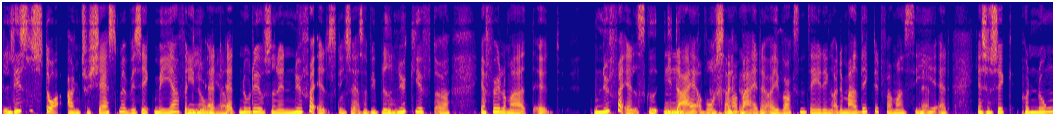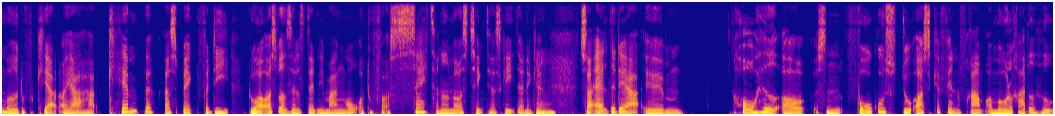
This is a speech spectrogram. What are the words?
lige så stor entusiasme, hvis ikke mere, fordi Endnu, at, at nu er det jo sådan en nyforelskelse, altså vi er blevet mm. nygift, og jeg føler mig øh, nyforelsket mm. i dig og vores samarbejde og i voksendating, og det er meget vigtigt for mig at sige, ja. at jeg synes ikke på nogen måde, du er forkert, og jeg har kæmpe respekt, fordi du har også været selvstændig i mange år, og du får satanet med også ting til at ske, Danika. Mm. Så alt det der... Øh, hårdhed og sådan fokus, du også kan finde frem, og målrettethed,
